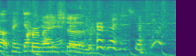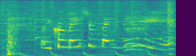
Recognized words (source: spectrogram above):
Not so jumpy. Cremation. Cremation. Like cremation, baby.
